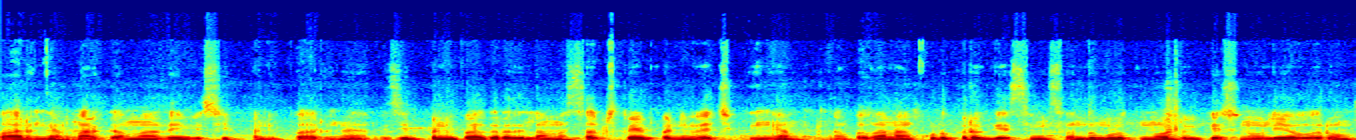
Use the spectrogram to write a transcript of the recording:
பாருங்கள் மறக்காமல் அதையும் விசிட் பண்ணி பாருங்கள் விசிட் பண்ணி பார்க்குறது இல்லாமல் சப்ஸ்கிரைப் பண்ணி வச்சுக்கோங்க. அப்போ தான் நான் கொடுக்குற கெஸ்ஸிங்ஸ் வந்து உங்களுக்கு நோட்டிஃபிகேஷன் வழியாக வரும்.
